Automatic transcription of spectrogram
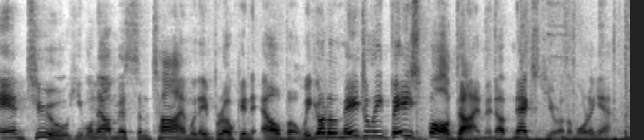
and two. He will now miss some time with a broken elbow. We go to the Major League Baseball diamond up next here on the morning after.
